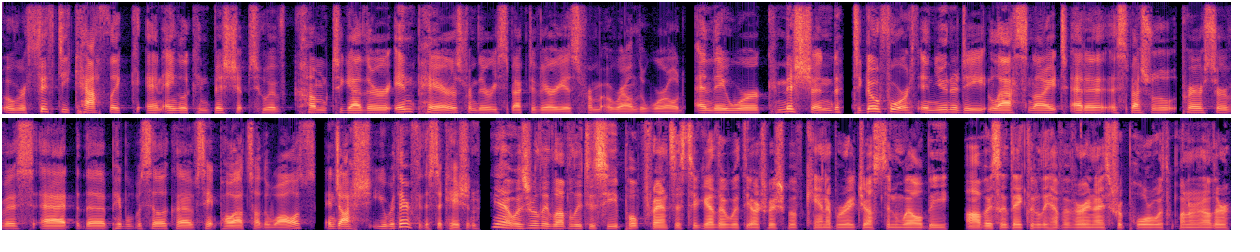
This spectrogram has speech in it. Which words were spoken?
over 50 Catholic and Anglican bishops who have come together in pairs from their respective areas from around the world. And they were commissioned to go forth in unity last night at a, a special prayer service at the Papal Basilica of St. Paul outside the walls. And Josh, you were there for this occasion. Yeah, it was really lovely to see Pope Francis together with the Archbishop of Canterbury, Justin Welby. Obviously, they clearly have a very nice rapport with one another.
